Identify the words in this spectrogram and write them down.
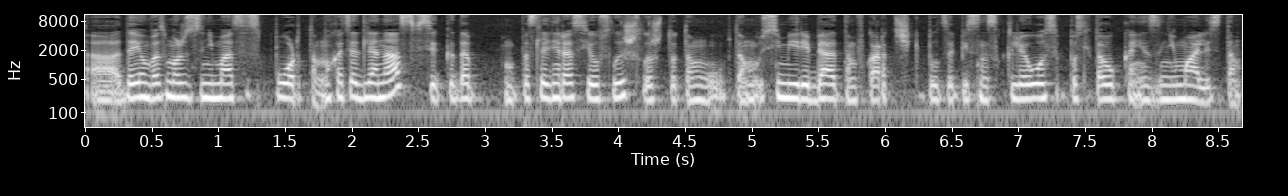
э, даем возможность заниматься спортом, но хотя для нас, все, когда последний раз я услышала, что там, там у семи ребят там в карточке был записан сколиоз, и после того, как они занимались там,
